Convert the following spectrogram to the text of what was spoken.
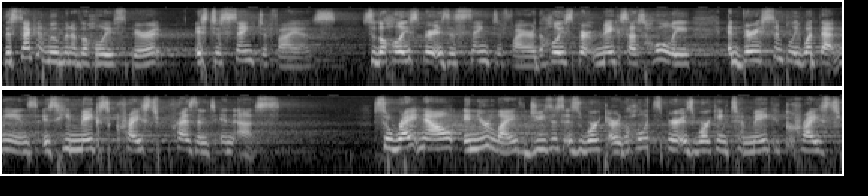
The second movement of the Holy Spirit is to sanctify us. So the Holy Spirit is a sanctifier. The Holy Spirit makes us holy, and very simply, what that means is He makes Christ present in us. So, right now in your life, Jesus is working, or the Holy Spirit is working to make Christ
